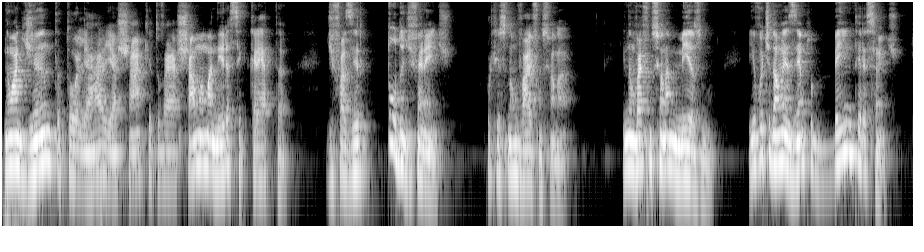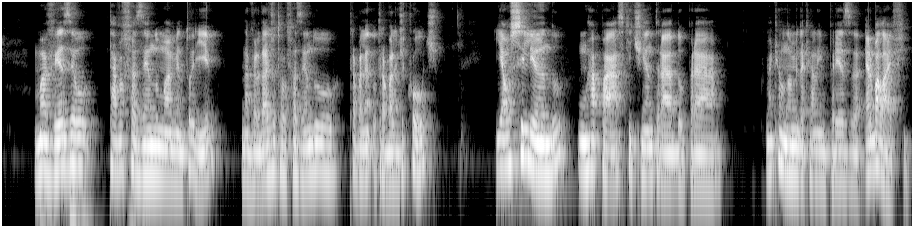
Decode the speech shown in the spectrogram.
Não adianta tu olhar e achar que tu vai achar uma maneira secreta de fazer tudo diferente, porque isso não vai funcionar. E não vai funcionar mesmo. E eu vou te dar um exemplo bem interessante. Uma vez eu estava fazendo uma mentoria, na verdade eu estava fazendo trabalhando, o trabalho de coach e auxiliando um rapaz que tinha entrado para como é que é o nome daquela empresa? Herbalife.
